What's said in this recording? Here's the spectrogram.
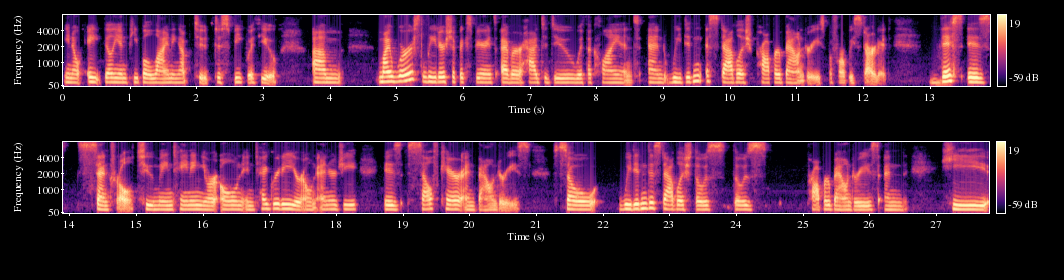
you know, eight billion people lining up to to speak with you. Um, my worst leadership experience ever had to do with a client, and we didn't establish proper boundaries before we started. This is central to maintaining your own integrity, your own energy, is self-care and boundaries. So we didn't establish those those proper boundaries and he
